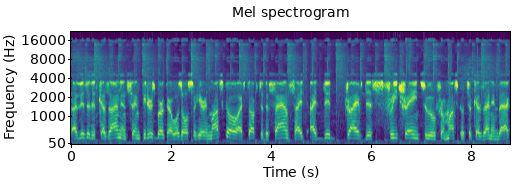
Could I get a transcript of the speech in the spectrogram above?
I, visited Kazan and St. Petersburg. I was also here in Moscow. I've talked to the fans. I, I did drive this free train to from Moscow to Kazan and back,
